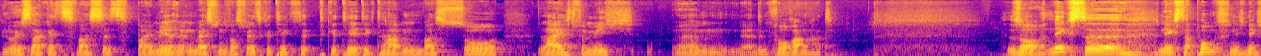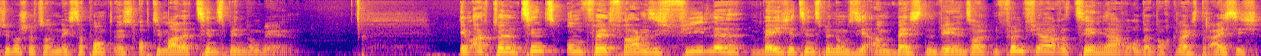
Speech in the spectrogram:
Nur ich sage jetzt, was jetzt bei mehreren Investments, was wir jetzt getätigt, getätigt haben, was so leicht für mich ähm, ja, den Vorrang hat. So, nächste, nächster Punkt, nicht nächste Überschrift, sondern nächster Punkt ist optimale Zinsbindung wählen. Im aktuellen Zinsumfeld fragen sich viele, welche Zinsbindung sie am besten wählen sollten. 5 Jahre, 10 Jahre oder doch gleich 30,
